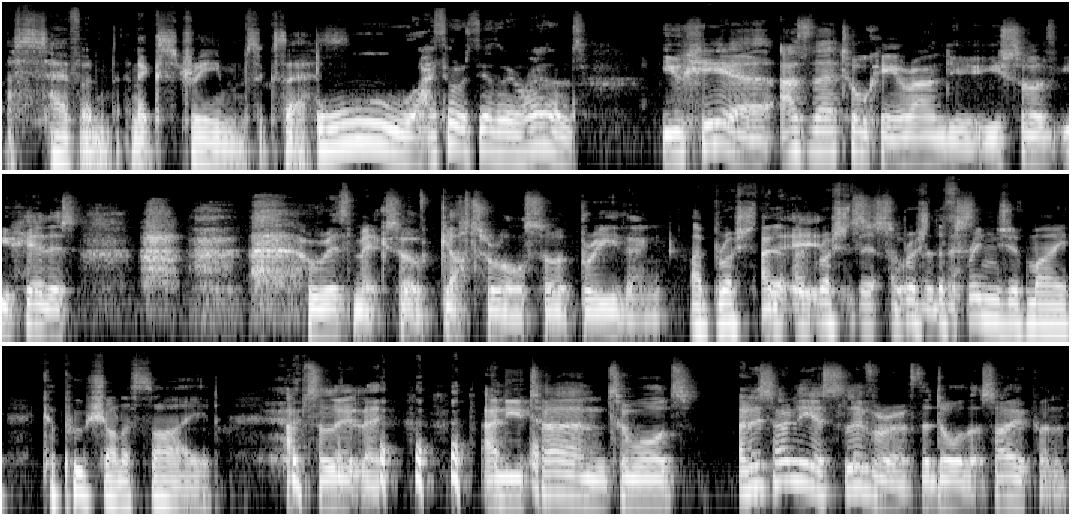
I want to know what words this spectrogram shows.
a 7, an extreme success. Ooh, I thought it was the other way around. You hear as they're talking around you. You sort of you hear this rhythmic sort of guttural sort of breathing. I brushed And the, I it's brushed the, I sort brushed of the this- fringe of my capuchon aside. Absolutely. and you turn towards, and it's only a sliver of the door that's open,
